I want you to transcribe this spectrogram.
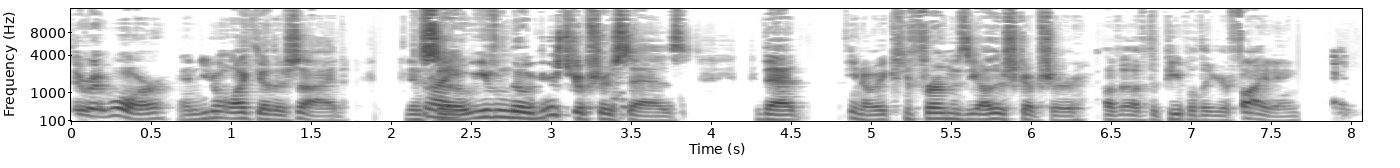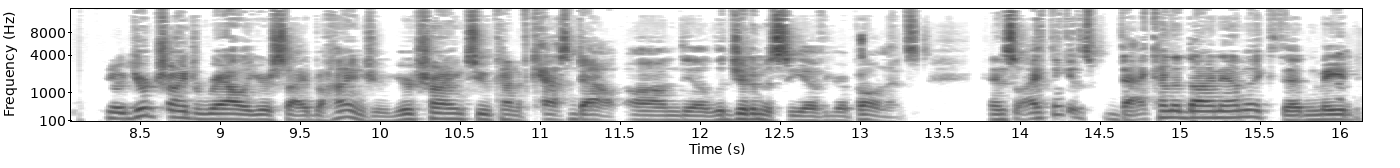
They were at war, and you don't like the other side. And right. so, even though your scripture says that you know it confirms the other scripture of, of the people that you're fighting, you know you're trying to rally your side behind you. You're trying to kind of cast doubt on the legitimacy of your opponents. And so, I think it's that kind of dynamic that made,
